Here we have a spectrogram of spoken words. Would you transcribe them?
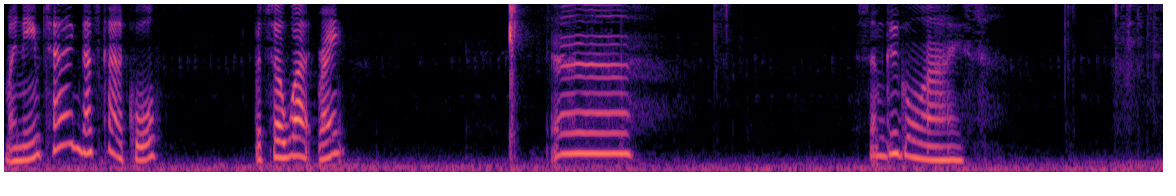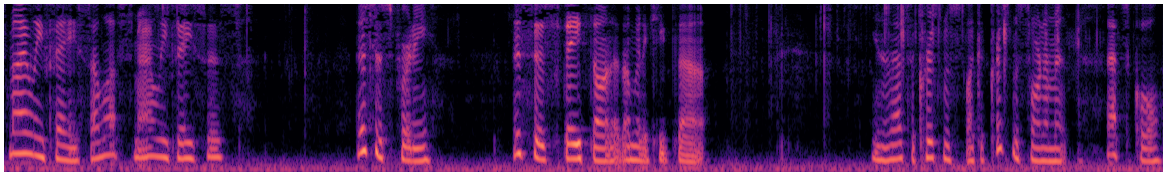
my name tag, that's kind of cool. But so what, right? Uh, some Google eyes. Smiley face. I love smiley faces. This is pretty. This says faith on it. I'm going to keep that. You know, that's a Christmas, like a Christmas ornament. That's cool.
